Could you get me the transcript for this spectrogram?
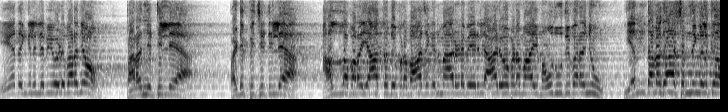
ഏതെങ്കിലും നബിയോട് പറഞ്ഞോ? പറഞ്ഞിട്ടില്ല. പഠിപ്പിച്ചിട്ടില്ല. അല്ല പറയാത്തത് പ്രവാചകന്മാരുടെ പേരിൽ ആരോപണമായി മൗദൂദി പറഞ്ഞു. എന്തവകാശം നിങ്ങൾക്ക്?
